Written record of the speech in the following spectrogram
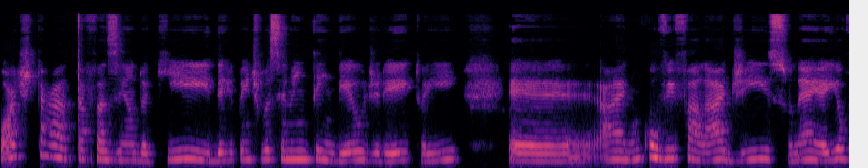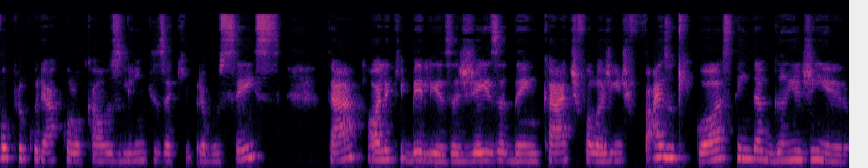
Pode estar tá, tá fazendo aqui, de repente você não entendeu direito aí, é, ai, nunca ouvi falar disso, né? E aí eu vou procurar colocar os links aqui para vocês, tá? Olha que beleza, Geisa Dencat falou, a gente faz o que gosta e ainda ganha dinheiro.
